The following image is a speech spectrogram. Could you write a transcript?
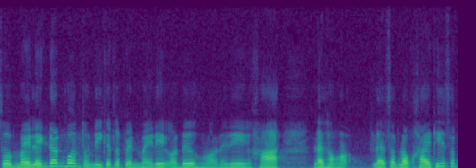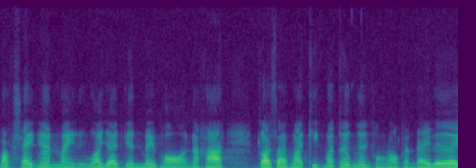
ส่วนหมายเลขด้านบนตรงนี้ก็จะเป็นหมายเลขออเดอร์ของเรานั่นเองค่ะ และและสำหรับใครที่สมัครใช้งานใหม่หรือว่ายอดเงินไม่พอนะคะ ก็สามารถคลิกมาเติมเงินของเรากันได้เลย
